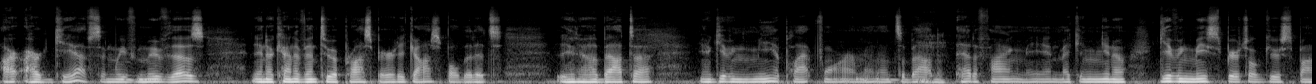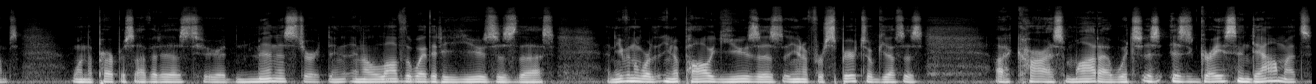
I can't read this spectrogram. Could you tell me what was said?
our, our gifts and we've Mhm. moved those, you know, kind of into a prosperity gospel that it's, you know, about, uh, you know, giving me a platform and it's about Mhm. edifying me and making, you know, giving me spiritual goosebumps when the purpose of it is to administer it. And, and I love the way that he uses this. And even the word, you know, Paul uses, you know, for spiritual gifts is, a charismata, which is, is grace endowments.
